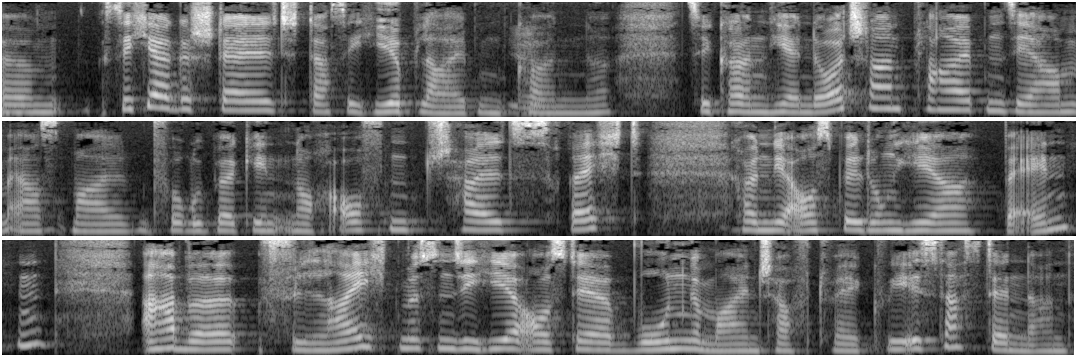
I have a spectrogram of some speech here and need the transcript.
ähm, sichergestellt, dass Sie hier bleiben können. Ja. Ne? Sie können hier in Deutschland bleiben. Sie haben erstmal vorübergehend noch Aufenthaltsrecht, können die Ausbildung hier beenden. Aber vielleicht müssen Sie hier aus der Wohngemeinschaft weg. Wie ist das denn dann?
